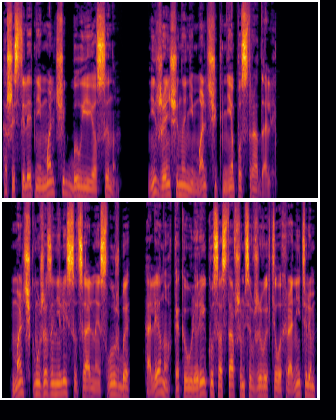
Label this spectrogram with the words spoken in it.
а шестилетний мальчик был ее сыном. Ни женщина, ни мальчик не пострадали. Мальчиком уже занялись социальные службы, а Лену, как и Ульрику с оставшимся в живых телохранителем,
